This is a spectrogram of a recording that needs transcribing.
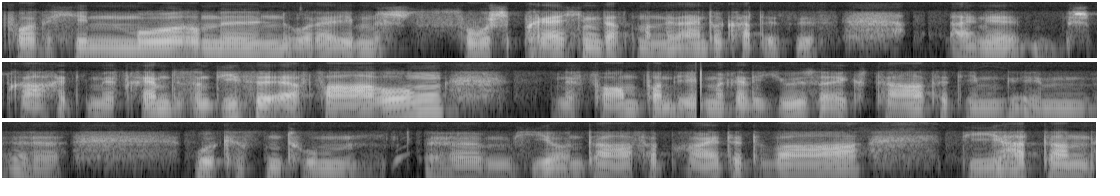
vor sich hin murmeln oder eben so sprechen, dass man den Eindruck hat, es ist eine Sprache, die mir fremd ist. Und diese Erfahrung, eine Form von eben religiöser Ekstase, die im, im äh, Urchristentum ähm, hier und da verbreitet war, die hat dann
